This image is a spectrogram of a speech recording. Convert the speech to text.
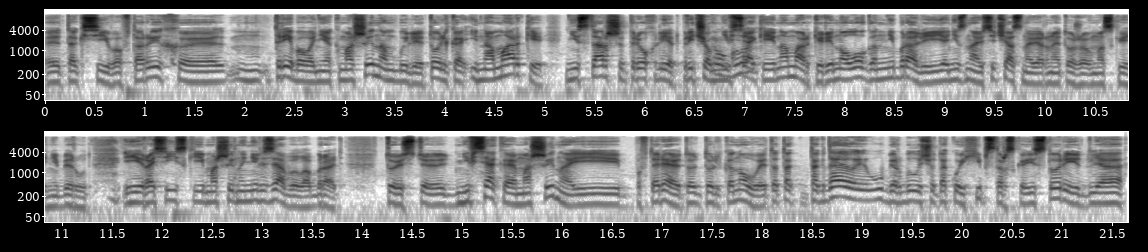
э, такси, во-вторых, э, требования к машинам были только иномарки не старше трех лет. Причем Ого. не всякие иномарки. Рено Логан не брали, и я не знаю, сейчас, наверное, тоже в Москве не берут. И российские машины нельзя было брать. То есть э, не всякая машина, и, повторяю, только новые. Это так, тогда Uber был еще такой хипстерской историей для,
